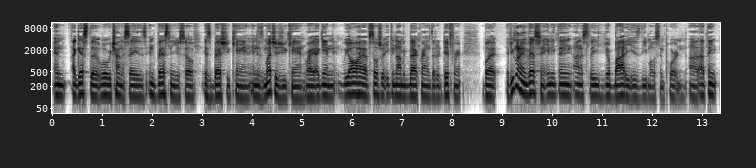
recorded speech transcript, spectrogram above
And I guess the what we're trying to say is invest in yourself as best you can and as much as you can, right? Again, we all have social economic backgrounds that are different, but if you're going to invest in anything, honestly, your body is the most important. Uh, I think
